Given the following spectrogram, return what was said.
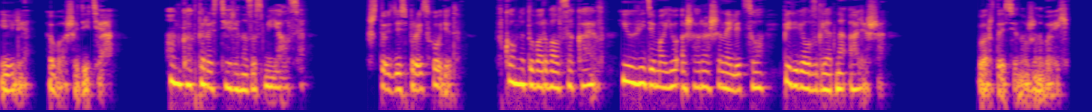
или ваше дитя». Он как-то растерянно засмеялся. «Что здесь происходит?» В комнату ворвался Кайл и, увидя мое ошарашенное лицо, перевел взгляд на Алиша. «В Артесе нужен Вэй»,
